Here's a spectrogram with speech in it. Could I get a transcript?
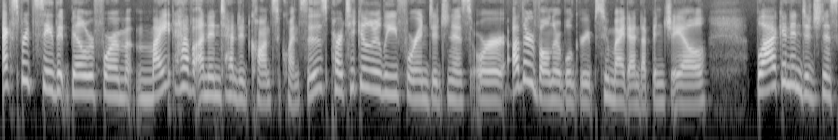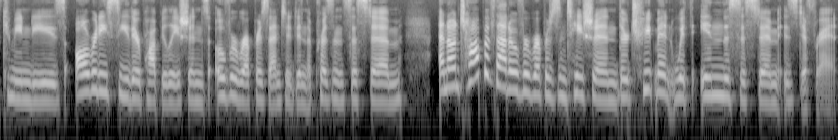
Experts say that bail reform might have unintended consequences, particularly for Indigenous or other vulnerable groups who might end up in jail, Black and Indigenous communities already see their populations overrepresented in the prison system. And on top of that overrepresentation, their treatment within the system is different.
